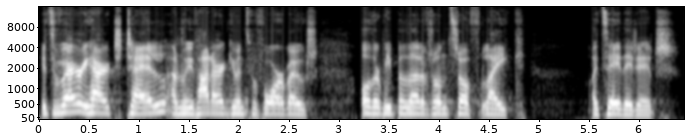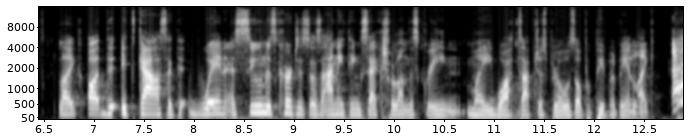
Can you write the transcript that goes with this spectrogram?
it's very hard to tell, and we've had arguments before about other people that have done stuff. Like, I'd say they did. like uh, th- it's gas like th- when as soon as Curtis does anything sexual on the screen my WhatsApp just blows up with people being like ah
